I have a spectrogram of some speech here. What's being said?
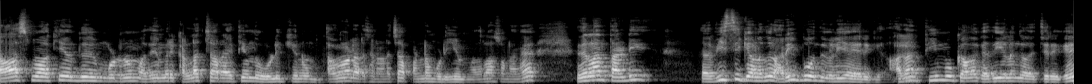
டாஸ்மாக்கையும் வந்து மூடணும் அதே மாதிரி கள்ளச்சாராயத்தையும் வந்து ஒழிக்கணும் தமிழ்நாடு அரசு நினைச்சா பண்ண முடியும் அதெல்லாம் சொன்னாங்க. இதெல்லாம் தாண்டி விசிக்கால வந்து ஒரு அறிவிப்பு வந்து வெளியாயிருக்கு அதான் திமுகவை கதிகலங்க வச்சிருக்கு.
